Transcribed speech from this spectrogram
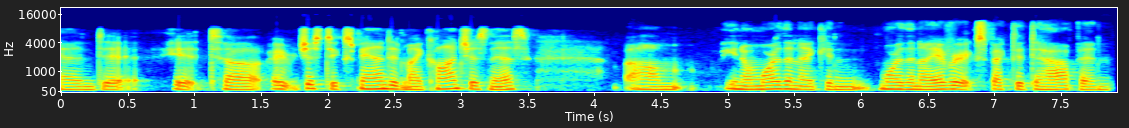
and it it, uh, it just expanded my consciousness. Um, you know, more than I can, more than I ever expected to happen.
